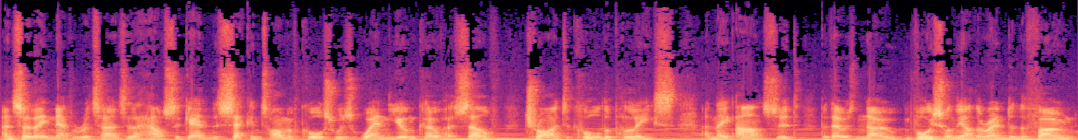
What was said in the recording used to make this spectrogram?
and so they never returned to the house again. The second time of course was when Yunko herself tried to call the police and they answered but there was no voice on the other end of the phone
